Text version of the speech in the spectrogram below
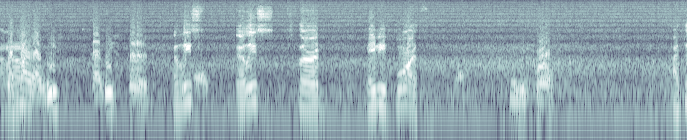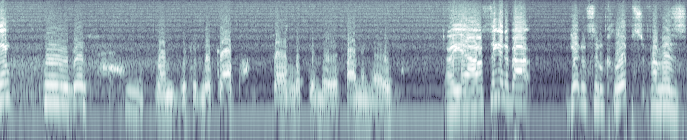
I don't know. At least at least third, At least, at least third, maybe fourth. maybe fourth. I think. Hmm, this then we could look up, try to look into finding those. Oh yeah, I was thinking about getting some clips from his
